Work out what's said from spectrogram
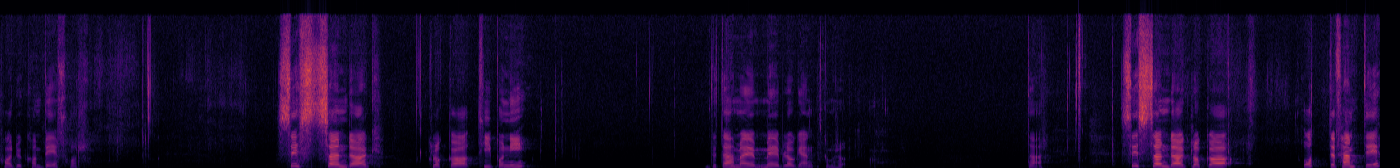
hva du kan be for. Sist søndag klokka ti på ni Dette er med, i bloggen. Skal vi se. Der. Sist søndag klokka 8.50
